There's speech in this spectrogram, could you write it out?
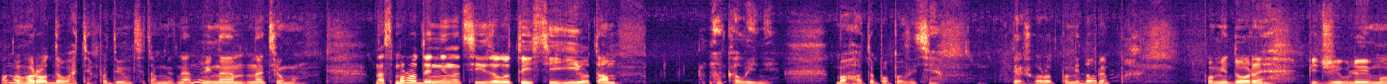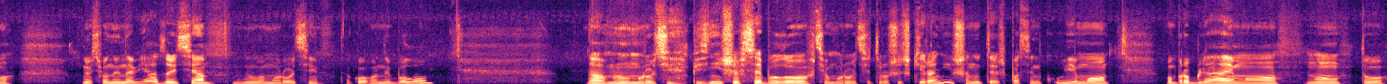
А ну, город давайте подивимося, там не знаю. Ну і на, на цьому. На смородині на цій золотистій і отам на калині багато попелиці. Теж город помідори. Помідори підживлюємо. Ось вони нав'язуються. В минулому році такого не було. Да, в минулому році пізніше все було, в цьому році трошечки раніше, ну теж пасинкуємо, обробляємо, ну то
